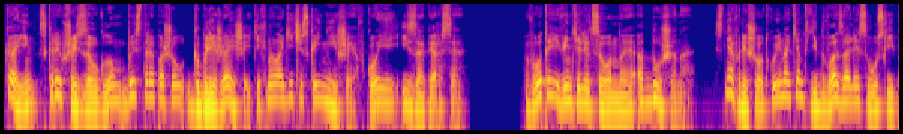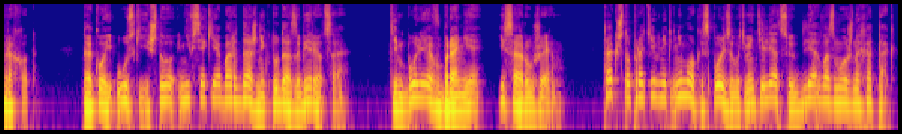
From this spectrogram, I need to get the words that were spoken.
Каин, скрывшись за углом, быстро пошел к ближайшей технологической нише, в коей и заперся. Вот и вентиляционная отдушина. Сняв решетку, Иннокент едва залез в узкий проход. Такой узкий, что не всякий абордажник туда заберется. Тем более в броне и с оружием. Так что противник не мог использовать вентиляцию для возможных атак.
